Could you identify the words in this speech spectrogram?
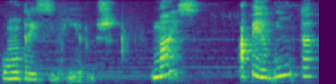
contra esse vírus. Mas a pergunta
